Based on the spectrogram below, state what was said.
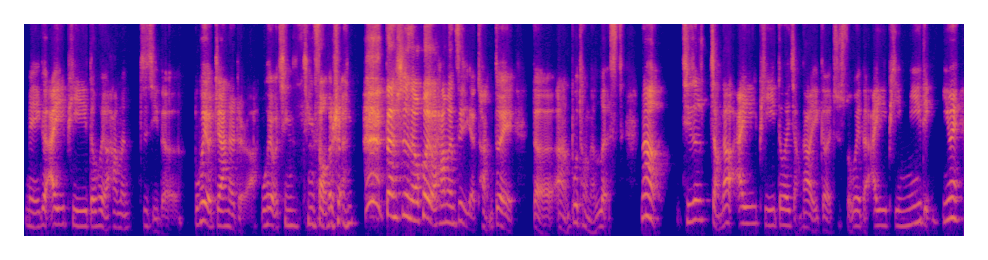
每一个 IEP 都会有他们自己的，不会有 janitor 啊，不会有清清扫的人，但是呢，会有他们自己的团队的嗯不同的 list。那其实讲到 IEP 都会讲到一个就所谓的 IEP meeting，因为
